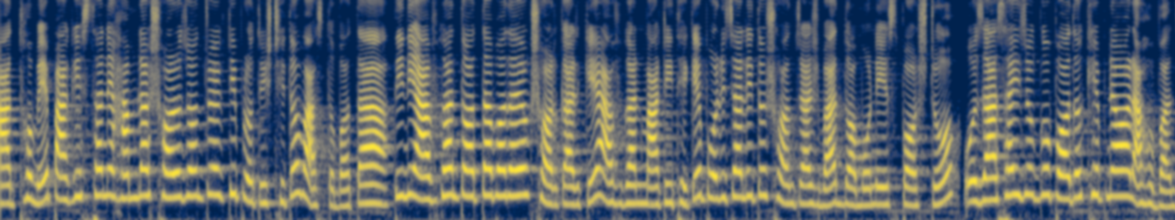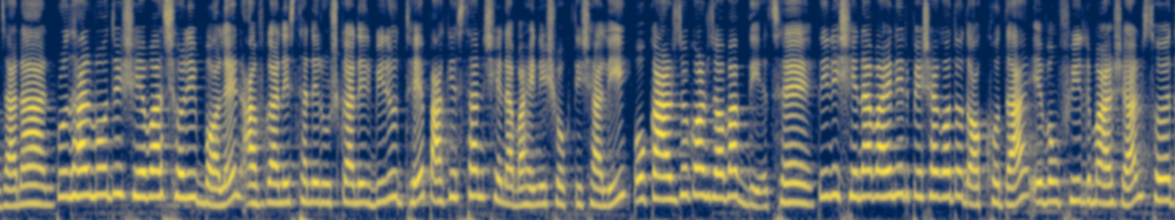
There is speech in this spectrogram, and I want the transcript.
মাধ্যমে পাকিস্তানে হামলার ষড়যন্ত্র একটি প্রতিষ্ঠিত বাস্তবতা। তিনি আফগান তত্ত্বাবধায়ক সরকারকে আফগান মাটি থেকে পরিচালিত সন্ত্রাসবাদ দমনে স্পষ্ট ও যাচাইযোগ্য পদক্ষেপ নেওয়ার আহ্বান জানান। প্রধানমন্ত্রী শেহবাজ শরীফ বলেন আফগানিস্তানের উস্কানির বিরুদ্ধে পাকিস্তান সেনাবাহিনী শক্তিশালী ও কার্যকর জবাব দিয়েছে। তিনি সেনাবাহিনীর পেশাগত দক্ষতা এবং ফিল্ড মার্শাল সৈয়দ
